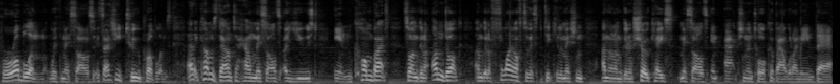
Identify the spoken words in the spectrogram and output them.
problem with missiles. It's actually two problems, and it comes down to how missiles are used in combat. So I'm going to undock, I'm going to fly off to this particular mission, and then I'm going to showcase missiles in action and talk about what I mean there.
